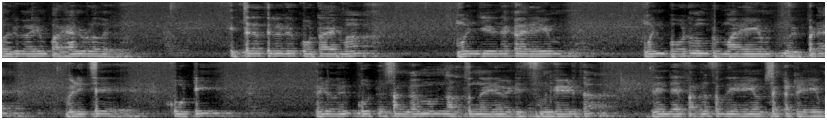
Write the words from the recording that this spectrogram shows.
ഒരു കാര്യം പറയാനുള്ളത് ഇത്തരത്തിലൊരു കൂട്ടായ്മ മുൻ ജീവനക്കാരെയും മുൻ ബോർഡ് മെമ്പർമാരെയും ഉൾപ്പെടെ വിളിച്ച് കൂട്ടി ഒരു കൂട്ട് സംഗമം നടത്തുന്നതിന് വേണ്ടി മുൻകൈയെടുത്ത ഇതിന്റെ ഭരണസമിതിയെയും സെക്രട്ടറിയെയും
